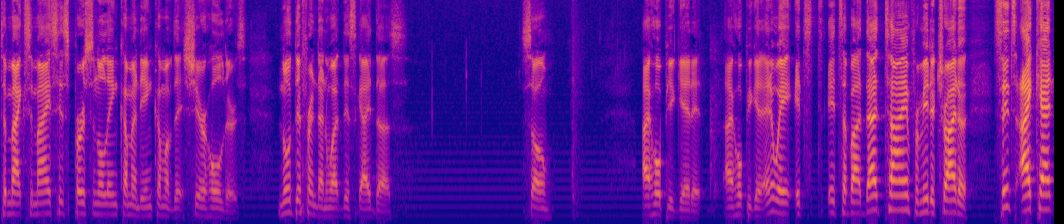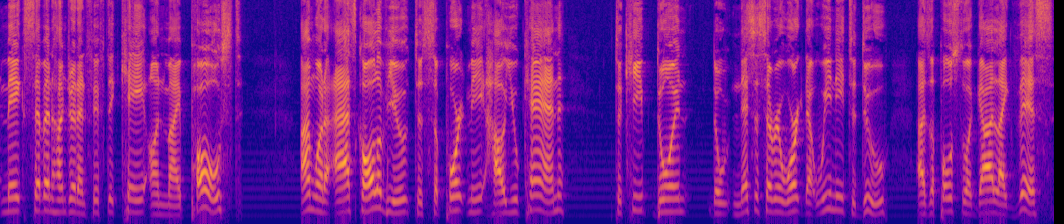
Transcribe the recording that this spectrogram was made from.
to maximize his personal income and the income of the shareholders. No different than what this guy does. So I hope you get it. I hope you get it. Anyway, it's it's about that time for me to try to since I can't make 750k on my post, I'm going to ask all of you to support me how you can to keep doing the necessary work that we need to do as opposed to a guy like this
